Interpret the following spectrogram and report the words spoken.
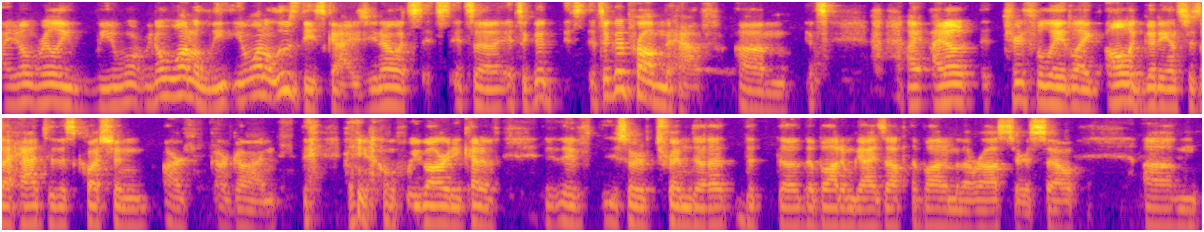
I don't really we don't we don't want to you want to lose these guys. You know, it's it's it's a it's a good it's, it's a good problem to have. Um, it's I, I don't truthfully like all the good answers I had to this question are are gone. you know, we've already kind of they've sort of trimmed uh, the, the the bottom guys off the bottom of the roster. So um,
